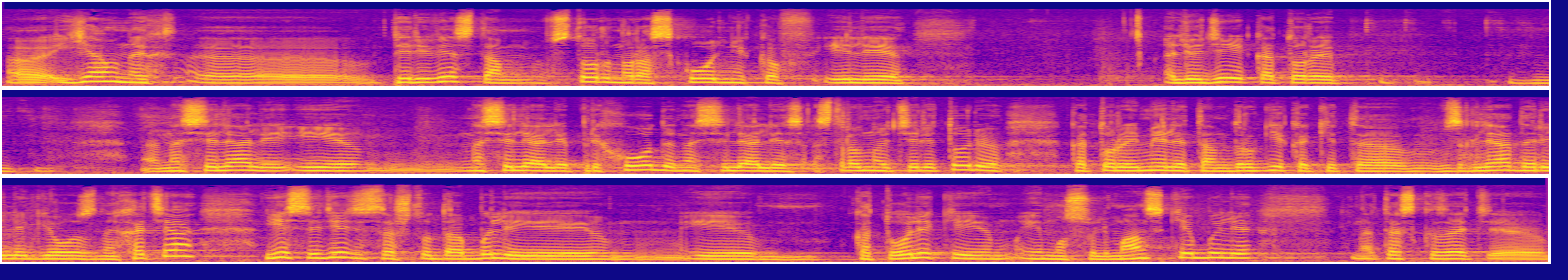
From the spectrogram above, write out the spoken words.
э, явных э, перевес там в сторону раскольников или людей, которые населяли и населяли приходы, населяли островную территорию, которые имели там другие какие-то взгляды религиозные. Хотя есть свидетельства, что да, были и, и католики, и мусульманские были, так сказать, э,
